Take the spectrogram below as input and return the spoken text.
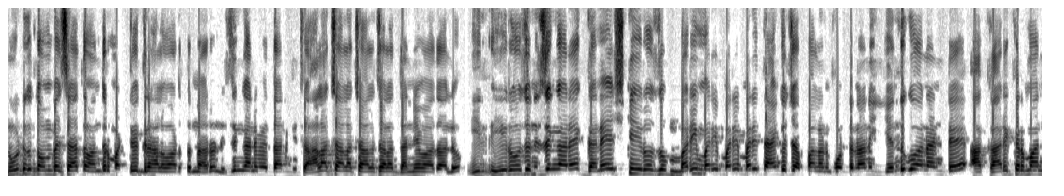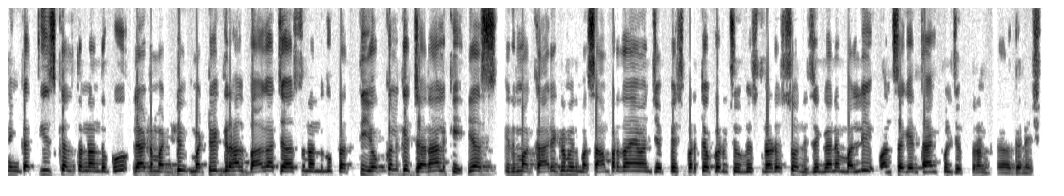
నూటికి తొంభై శాతం అందరూ మట్టి విగ్రహాలు వాడుతున్నారు. నిజంగానే మేము దానికి చాలా చాలా చాలా చాలా ధన్యవాదాలు. ఈ- ఈ రోజు నిజంగానే గణేష్కి ఈ రోజు మరి మరి మరీ మరి థ్యాంక్ యూ చెప్పాలనుకుంటున్నాను. ఎందుకు అని అంటే ఆ కార్యక్రమాన్ని ఇంకా తీసుకెళ్తున్నందుకు ఇలాంటి మట్టి మట్టి విగ్రహాలు బాగా చేస్తున్నందుకు ప్రతి ఒక్కరికి జనాలకి ఎస్ ఇది మా కార్యక్రమం ఇది మా సాంప్రదాయం అని చెప్పేసి ప్రతి ఒక్కరికి చూపిస్తున్నాడు. సో నిజంగానే మళ్ళీ వన్స్ అగైన్ థ్యాంక్ఫుల్ చెప్తున్నాను గణేష్.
